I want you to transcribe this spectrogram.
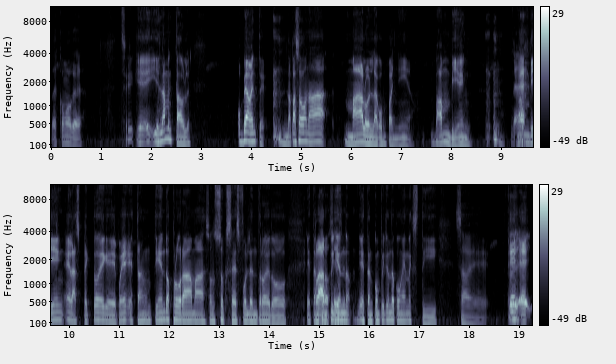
Es como que. Sí, y, y es lamentable. Obviamente, no ha pasado nada malo en la compañía. Van bien. eh, Van bien el aspecto de que pues están tienen dos programas, son successful dentro de todo. Están Claro, sí, compitiendo, están compitiendo con NXT, ¿sabes? sí, eh,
